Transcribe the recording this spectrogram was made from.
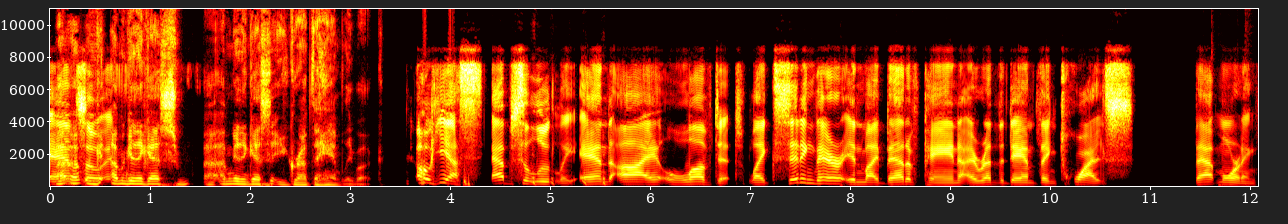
and so I'm going to guess I'm going to guess that you grabbed the Hambly book. Oh yes, absolutely. and I loved it. Like sitting there in my bed of pain, I read the damn thing twice that morning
